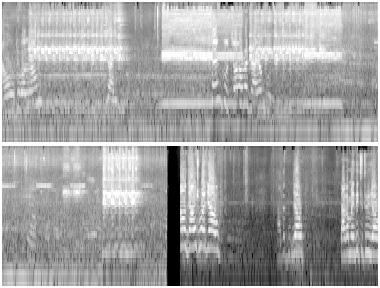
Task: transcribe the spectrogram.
আমরা উঠে পড়লাম। যাই। থ্যাংক ইউ চল আমরা যাই অঙ্কুর। যাও, সবাই যাও। যাও। টাকা মেরে দিচ্ছি তুমি যাও।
